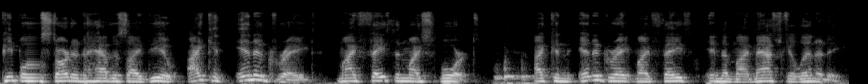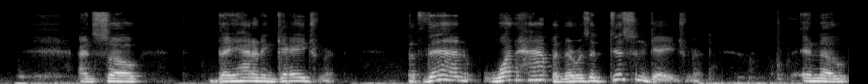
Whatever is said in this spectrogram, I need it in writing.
people started to have this idea i can integrate my faith in my sport. I can integrate my faith into my masculinity. And so they had an engagement. But then what happened? There was a disengagement in the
